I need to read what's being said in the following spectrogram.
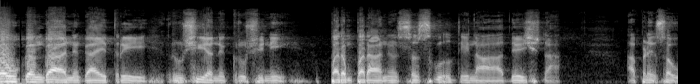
ગૌ ગંગા અને ગાયત્રી, ઋષિ અને કૃષિની પરંપરા અને સંસ્કૃતિના આદેશના આપણે સૌ.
